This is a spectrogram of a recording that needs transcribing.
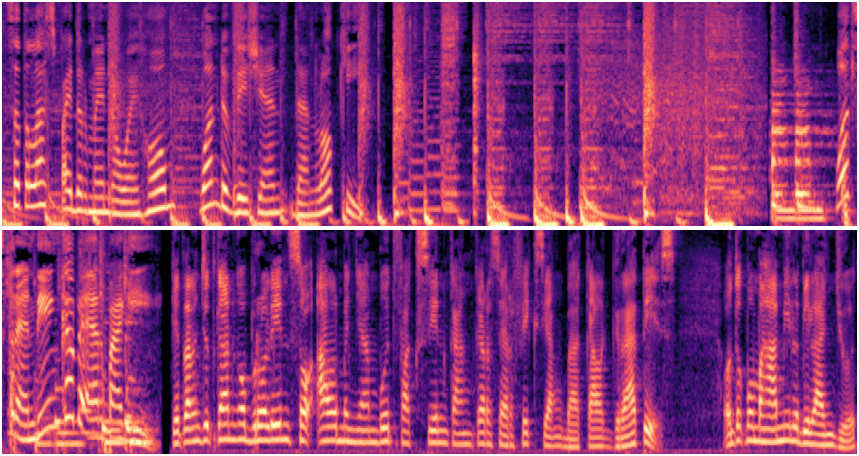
setelah Spider-Man No Way Home, WandaVision, dan Loki. What's Trending KBR Pagi Kita lanjutkan ngobrolin soal menyambut vaksin kanker serviks yang bakal gratis. Untuk memahami lebih lanjut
